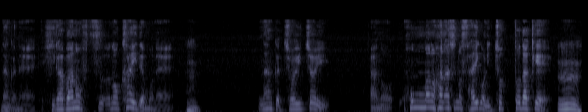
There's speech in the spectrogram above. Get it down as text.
なんかね平場の普通の回でもねうん。なんかちょいちょいあのほんまの話の最後にちょっとだけうん。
